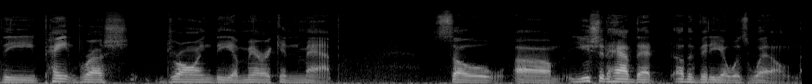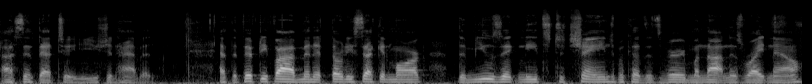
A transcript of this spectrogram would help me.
the paintbrush drawing the American map. So um, you should have that other video as well. I sent that to you. You should have it. At the 55 minute 30 second mark, the music needs to change because it's very monotonous right now.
